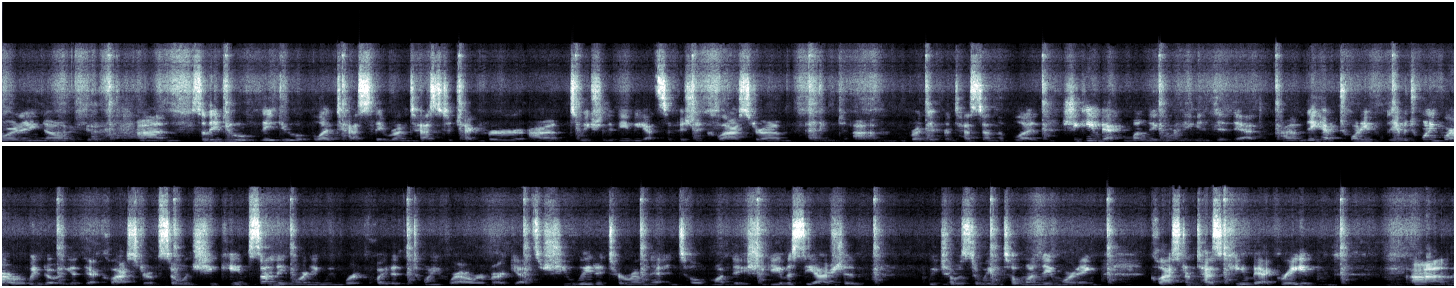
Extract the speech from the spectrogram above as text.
morning, no. Um, so they do they do a blood test. They run tests to check for um, to make sure the baby got sufficient colostrum and um, run different tests on the blood. She came back Monday morning and did that. Um, they have twenty they have a twenty four hour window to get that colostrum. So when she came Sunday morning, we weren't quite at the twenty four hour mark yet. So she waited to run that until Monday. She gave us the option. We chose to wait until Monday morning. Colostrum test came back great. Um,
